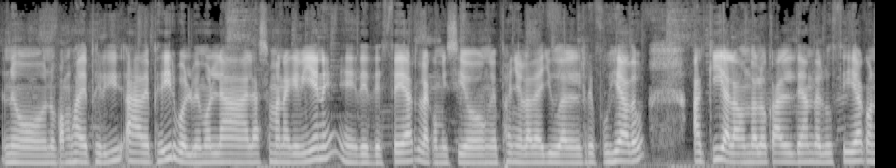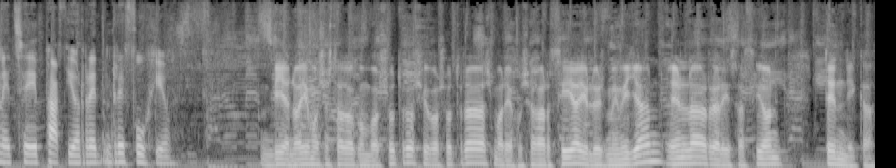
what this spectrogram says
no, nos vamos a despedir, a despedir. volvemos la, semana que viene eh, desde CEAR, la Comisión Española de Ayuda al Refugiado, aquí a la onda local de Andalucía con este espacio Red Refugio. Bien, hoy hemos estado con vosotros y vosotras, María José García y Luis Mimillán, en la realización técnica.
